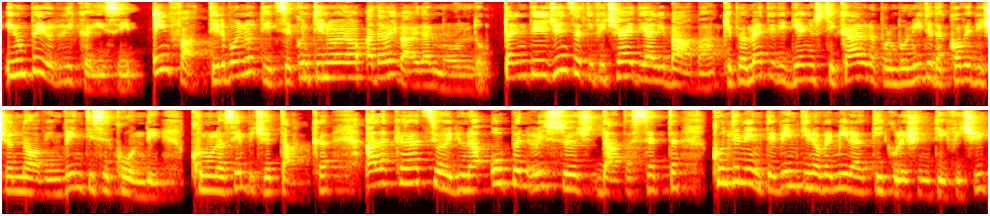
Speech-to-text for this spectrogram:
in un periodo di crisi. E infatti le buone notizie continuano ad arrivare dal mondo. Dall'intelligenza artificiale di Alibaba, che permette di diagnosticare una polmonite da Covid-19 in 20 secondi con una semplice TAC, alla creazione di una Open Research Dataset contenente 29.000 articoli scientifici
